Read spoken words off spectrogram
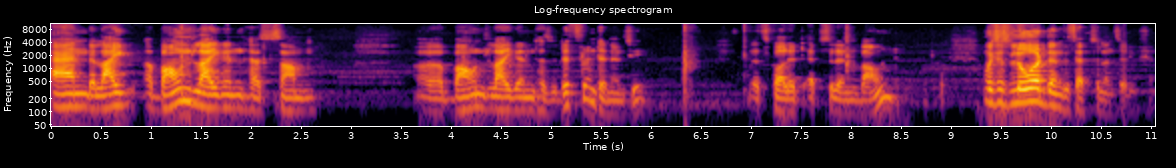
and a, lig a bound ligand has some uh, bound ligand has a different energy let us call it epsilon bound, which is lower than this epsilon solution.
